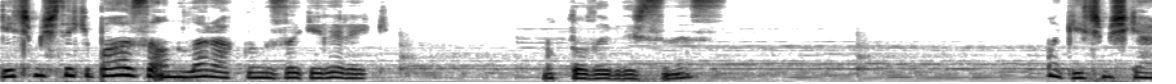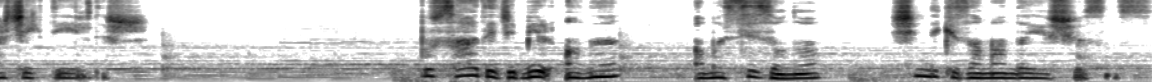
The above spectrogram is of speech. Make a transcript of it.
Geçmişteki bazı anılar aklınıza gelerek mutlu olabilirsiniz. Ama geçmiş gerçek değildir. Bu sadece bir anı ama siz onu şimdiki zamanda yaşıyorsunuz.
